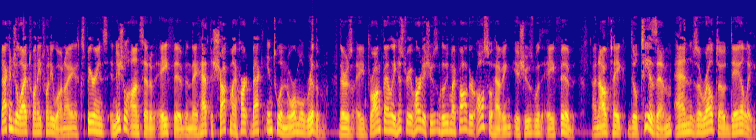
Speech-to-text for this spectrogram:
Back in July 2021, I experienced initial onset of AFib and they had to shock my heart back into a normal rhythm. There's a strong family history of heart issues, including my father also having issues with AFib. I now take diltiazem and Xarelto daily.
